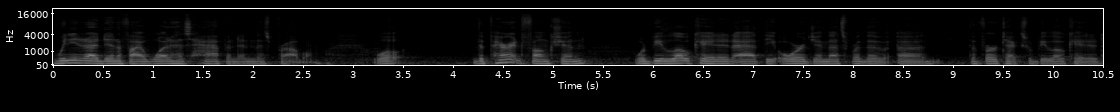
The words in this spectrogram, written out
we need to identify what has happened in this problem. Well, the parent function would be located at the origin. That's where the uh, the vertex would be located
